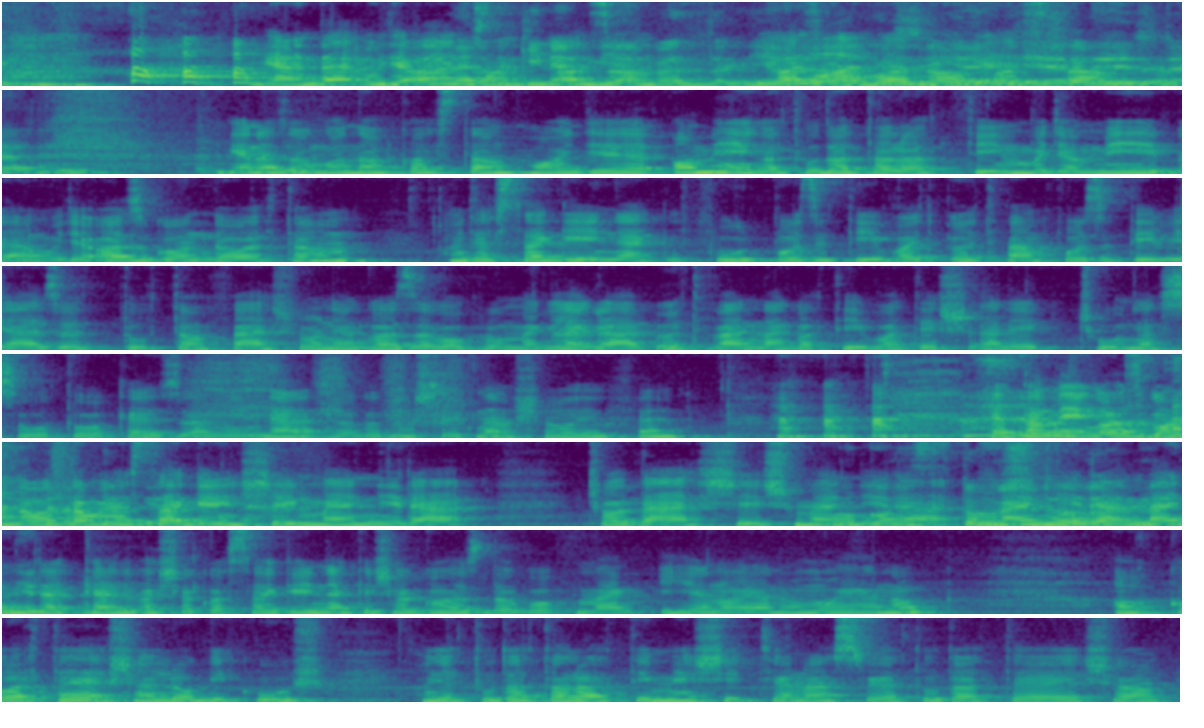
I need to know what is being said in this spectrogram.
igen, de ugye azon, Persze, kinek azon, gazdag, azon gondolkoztam, igen, azon gondolkoztam, hogy amíg a tudatalattim, vagy a mélyben, ugye azt gondoltam, hogy a szegények full pozitív vagy 50 pozitív jelzőt tudtam felsorolni, a gazdagokról meg legalább 50 negatívat, és elég csúnya szótól kezdve minden, azokat most itt nem soroljuk fel. Tehát amíg azt gondoltam, hogy a szegénység mennyire csodás, és mennyire, mennyire, mennyire kedvesek a szegények, és a gazdagok meg ilyen-olyan olyanok, akkor teljesen logikus, hogy a tudatalattim, és itt jön az, hogy a tudat és a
